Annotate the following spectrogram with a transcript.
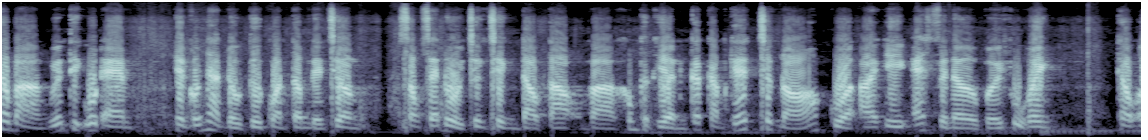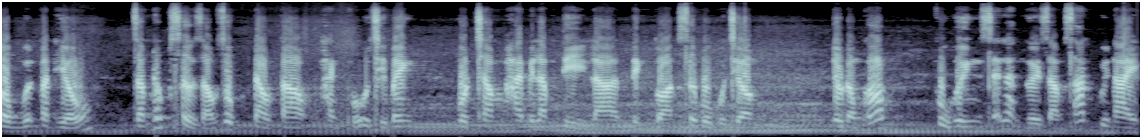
Theo bà Nguyễn Thị Út Em, hiện có nhà đầu tư quan tâm đến trường, song sẽ đổi chương trình đào tạo và không thực hiện các cam kết trước đó của IESVN với phụ huynh. Theo ông Nguyễn Văn Hiếu, Giám đốc Sở Giáo dục Đào tạo Thành phố Hồ Chí Minh, 125 tỷ là tính toán sơ bộ của trường. Nếu đóng góp, phụ huynh sẽ là người giám sát quy này,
